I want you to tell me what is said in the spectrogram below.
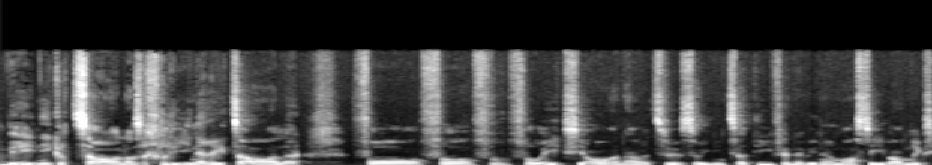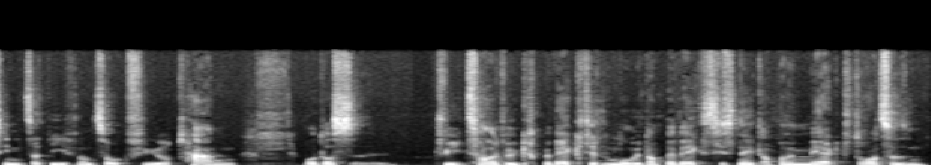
weniger Zahlen, also kleinere Zahlen vor, vor, vor, vor x Jahren, auch zu so Initiativen wie einer Massenwanderungsinitiative und so geführt haben, wo das die Schweiz halt wirklich bewegt hat und momentan bewegt sie es nicht, aber man merkt trotzdem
